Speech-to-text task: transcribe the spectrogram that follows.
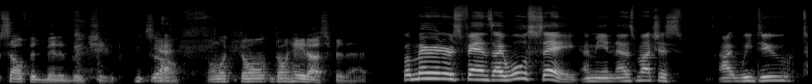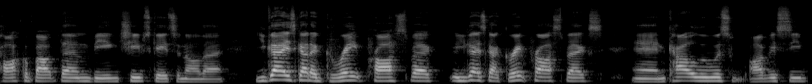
self-admittedly cheap. So Yeah. don't look. Don't don't hate us for that. But Mariners fans, I will say, I mean, as much as I, we do talk about them being cheapskates and all that, you guys got a great prospect. You guys got great prospects, and Kyle Lewis obviously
